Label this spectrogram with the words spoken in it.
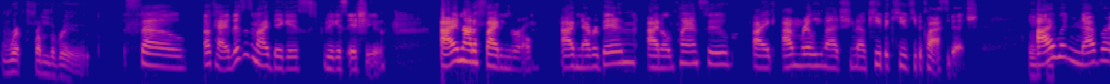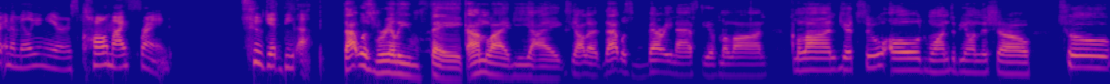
ripped from the root. So, okay, this is my biggest biggest issue. I'm not a fighting girl. I've never been. I don't plan to. Like, I'm really much, you know, keep it cute, keep it classy, bitch. Mhm. I would never in a million years call my friend to get beat up. that was really fake. I'm like, yikes, y'all are. That was very nasty of Milan. Milan, you're too old one to be on this show. Two,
